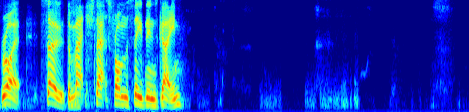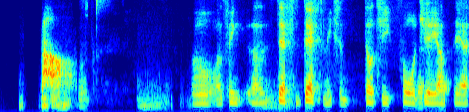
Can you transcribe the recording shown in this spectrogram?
right. So the match stats from this evening's game. Oh, oh I think uh, def- definitely some dodgy 4G yeah. up there.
